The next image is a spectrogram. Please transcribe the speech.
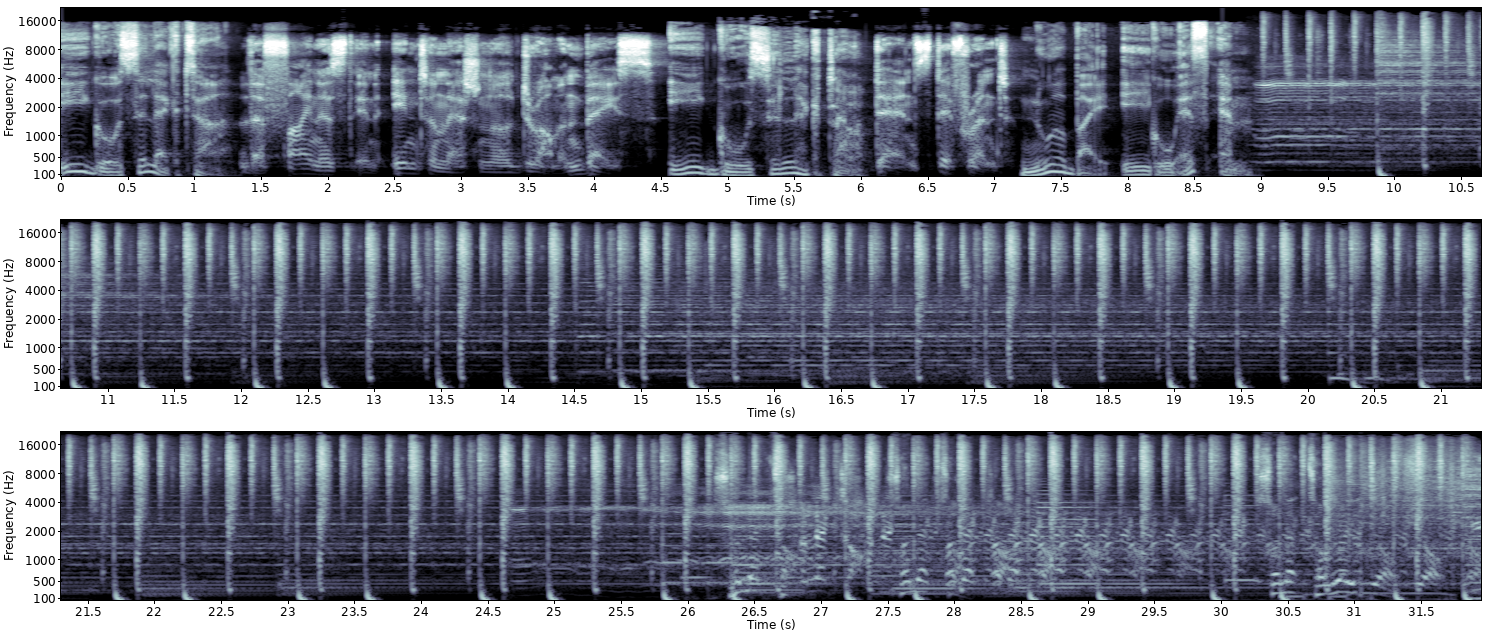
Ego Selector. The finest in international drum and bass. Ego Selector. Dance different. Nur bei Ego FM. Selector Radio.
